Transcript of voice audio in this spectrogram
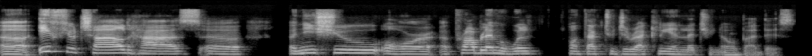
uh, if your child has uh, an issue or a problem we'll contact you directly and let you know about this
